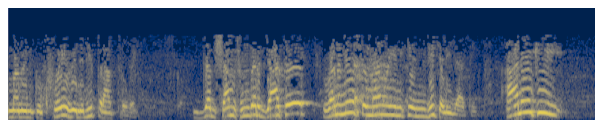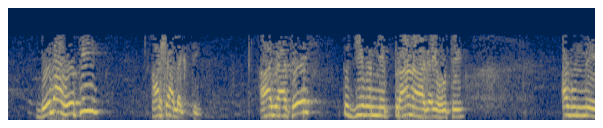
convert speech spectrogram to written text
मन इनको खोई हुई निधि प्राप्त हो गई। जब श्याम सुंदर जाते वन में तो मानो इनकी निधि चली जाती। आने की बेला होती आशा लगती। आ जाते तो जीवन में प्राण आ गए होते। अब उनमें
